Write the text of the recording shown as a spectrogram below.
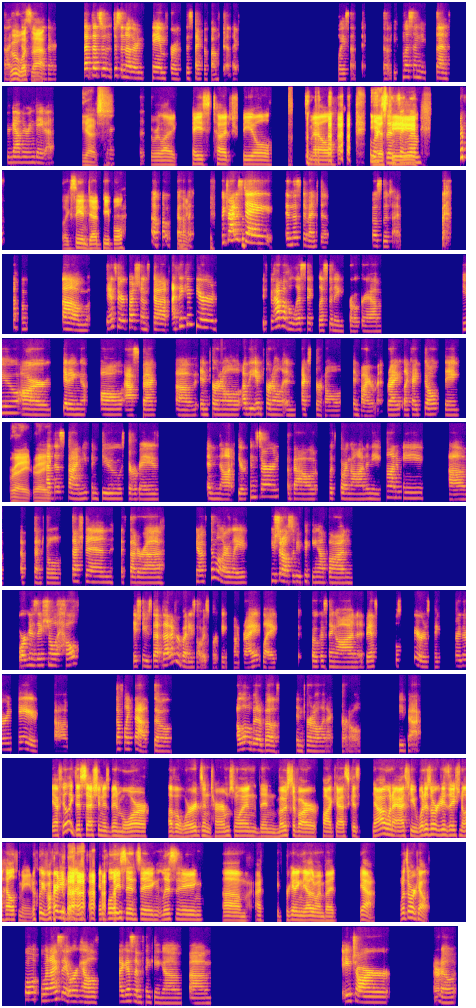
So Ooh, what's that? another- that that's just another name for this type of function. Like voice sensing. So you can listen, you can sense, you're gathering data. Yes. So we're like taste, touch, feel, smell. We're sensing them. like seeing dead people. Oh god. Like- we try to stay in this dimension most of the time. um, to answer your question, Scott, I think if you're if you have a holistic listening program, you are getting all aspects of internal of the internal and external environment, right? Like I don't think Right, right. at this time you can do surveys and not hear concerns about what's going on in the economy, um, a potential recession, et cetera. You know, similarly, you should also be picking up on organizational health issues that that everybody's always working on, right? Like focusing on advancing people's careers, making sure they're engaged, um, stuff like that. So a little bit of both internal and external feedback. Yeah, I feel like this session has been more of a words and terms one than most of our podcasts because now I want to ask you, what does organizational health mean? We've already done employee sensing, listening. Um, I keep forgetting the other one, but yeah, what's org health? Well, when I say org health, I guess I'm thinking of um, HR, I don't know,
